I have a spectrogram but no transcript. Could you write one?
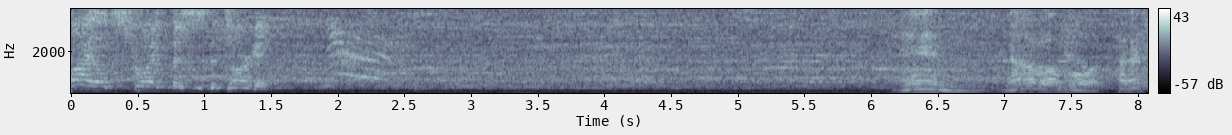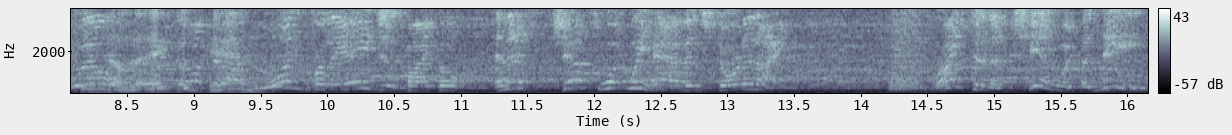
Wild strike misses the target. And Navajo attacking the leg again. one for the ages, Michael, and that's just what we have in store tonight. Right to the chin with the knee.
